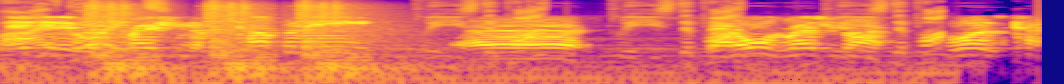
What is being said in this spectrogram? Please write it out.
negative coins. impression of the company. Please Uh, deposit. Please deposit.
